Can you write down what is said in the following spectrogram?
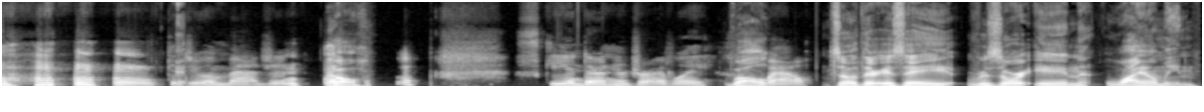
Could you imagine Oh, skiing down your driveway? well, Wow. so there is a resort in Wyoming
